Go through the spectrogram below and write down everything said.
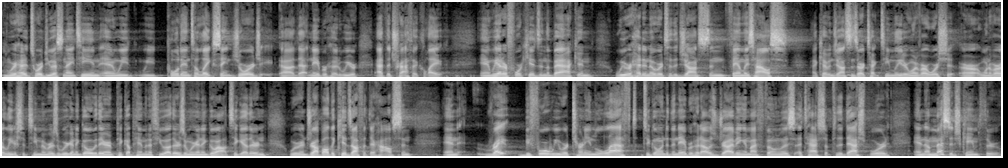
We were headed toward US 19 and we, we pulled into Lake St. George, uh, that neighborhood. We were at the traffic light and we had our four kids in the back and we were heading over to the Johnson family's house. Uh, Kevin Johnson's our tech team leader, one of our worship, or one of our leadership team members. We're going to go over there and pick up him and a few others, and we're going to go out together, and we're going to drop all the kids off at their house. And and right before we were turning left to go into the neighborhood, I was driving, and my phone was attached up to the dashboard, and a message came through.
